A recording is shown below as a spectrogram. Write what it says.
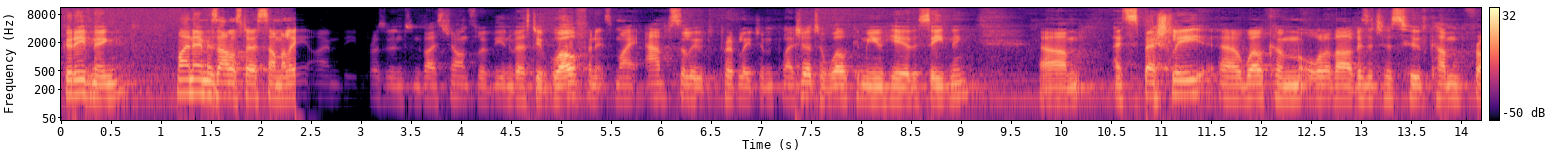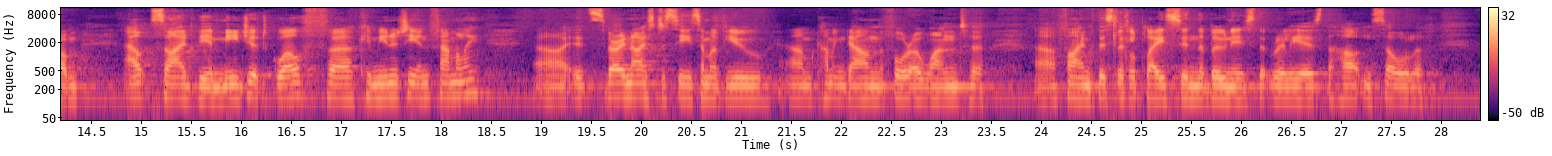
Good evening. My name is Alastair Summerlee. I'm the President and Vice Chancellor of the University of Guelph, and it's my absolute privilege and pleasure to welcome you here this evening. Um, especially uh, welcome all of our visitors who've come from outside the immediate Guelph uh, community and family. Uh, it's very nice to see some of you um, coming down the 401 to uh, find this little place in the boonies that really is the heart and soul of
